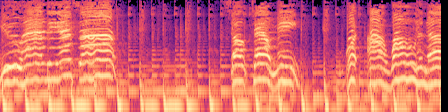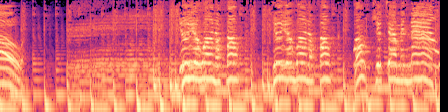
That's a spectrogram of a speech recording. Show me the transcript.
you have the answer. So tell me what I wanna know. Do you wanna funk? Do you wanna funk? Won't you tell me now?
